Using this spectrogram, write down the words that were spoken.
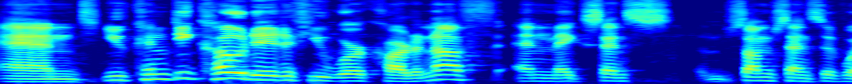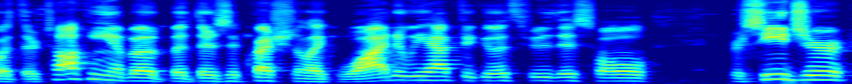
And you can decode it if you work hard enough and make sense, some sense of what they're talking about. But there's a question like, why do we have to go through this whole procedure?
